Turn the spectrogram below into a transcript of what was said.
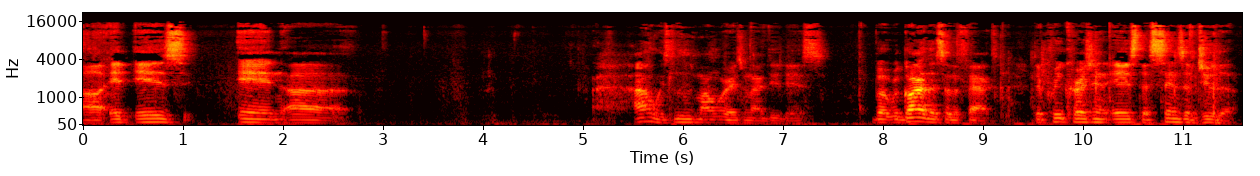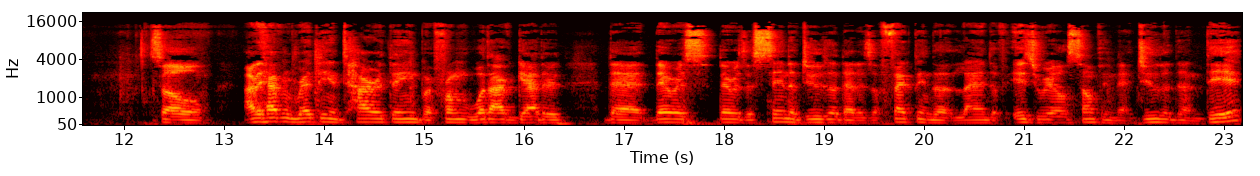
uh, it is in. Uh, I always lose my words when I do this. But regardless of the fact, the precursor is the sins of Judah. So I haven't read the entire thing, but from what I've gathered, that there is there is a sin of Judah that is affecting the land of Israel, something that Judah done did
